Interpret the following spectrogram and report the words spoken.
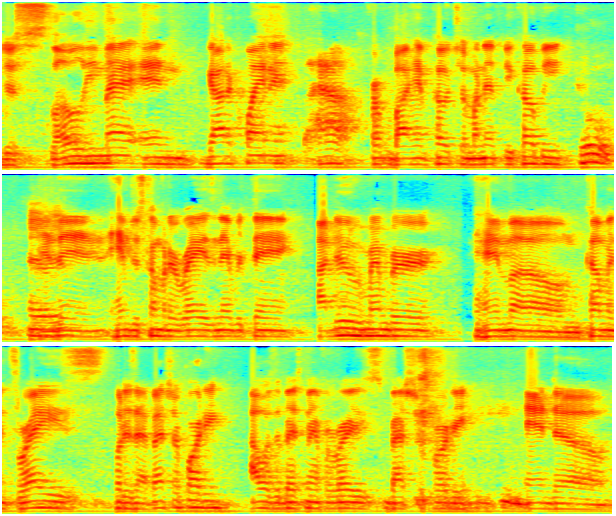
just slowly met and got acquainted Wow. from by him coaching my nephew Kobe, Cool. and then him just coming to Ray's and everything. I do remember him um, coming to Ray's. What is that bachelor party? I was the best man for Ray's bachelor party, and. Uh,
